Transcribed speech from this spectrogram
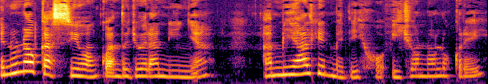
En una ocasión, cuando yo era niña, a mí alguien me dijo y yo no lo creí.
